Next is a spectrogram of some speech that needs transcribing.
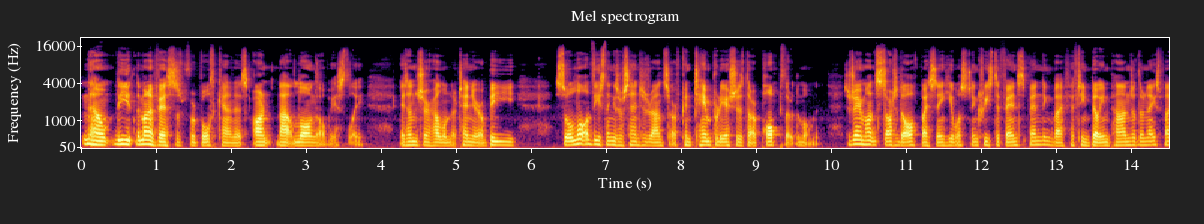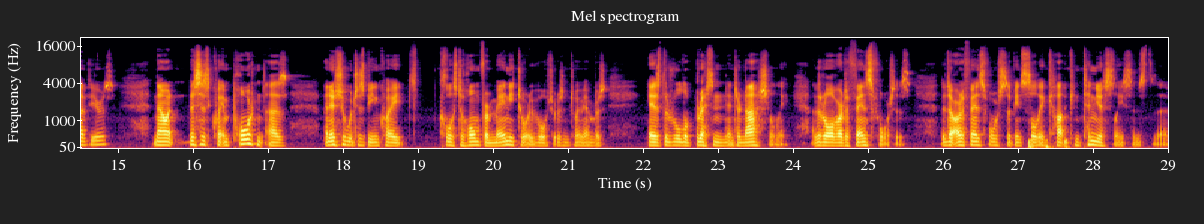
Now, the, the manifestos for both candidates aren't that long, obviously. It's unsure how long their tenure will be, so a lot of these things are centred around sort of contemporary issues that are popular at the moment. So Jeremy Hunt started off by saying he wants to increase defence spending by £15 billion over the next five years. Now, this is quite important as an issue which has been quite close to home for many Tory voters and Tory members is the role of Britain internationally and the role of our defence forces. That our defence forces have been slowly cut continuously since the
